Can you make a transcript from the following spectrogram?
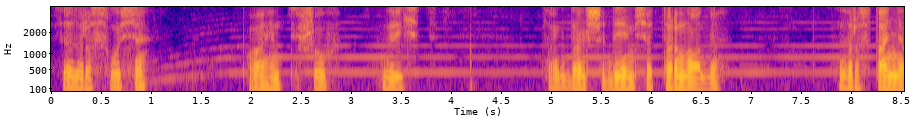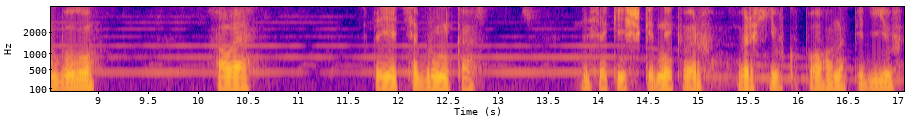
Все зрослося, пагін пішов в ріст. Так, далі дивимося торнадо. Зростання було, але здається брунька. Десь якийсь шкідник верх, верхівку погано під'їв,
